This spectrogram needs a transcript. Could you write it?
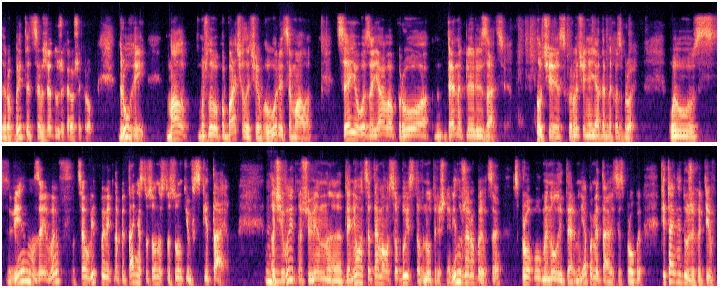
робити це вже дуже хороший крок. Другий, мало можливо побачили чи обговорюється мало. це його заява про денуклеаризацію, ну чи скорочення ядерних озброєнь. Він заявив це у відповідь на питання стосовно стосунків з Китаєм. Мгм. Очевидно, що він е, для нього це тема особисто внутрішня. Він вже робив це спробу в минулий термін. Я пам'ятаю ці спроби. Китай не дуже хотів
